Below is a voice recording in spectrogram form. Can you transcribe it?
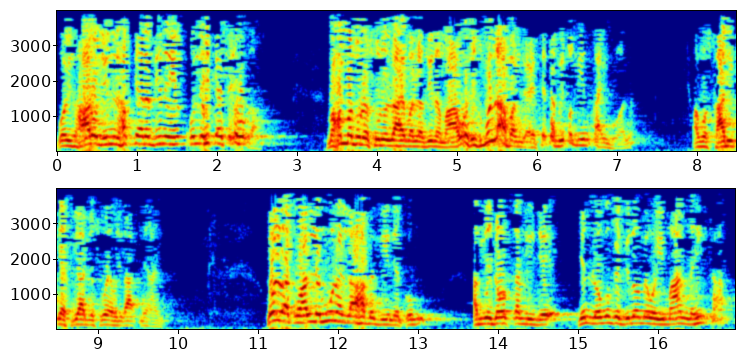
وہ اظہار و دین الحق کے دین ہی کیسے ہوگا؟ محمد الرسول اللہ ولدین وہ حزب اللہ بن گئے تھے، تبھی تو دین قائم ہوا نا۔ اب وہ ساری کیفیات جو سورہ حجرات میں آئیں۔ کل اطوالمون اللہ دین اب یہ نوٹ کر لیجیے، جن لوگوں کے دلوں میں وہ ایمان نہیں تھا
